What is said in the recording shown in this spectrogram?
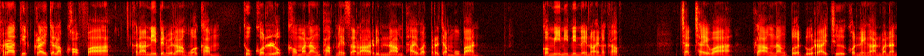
พระอาทิตย์ใกล้จะรับขอบฟ้า ขณะนี้เป็นเวลาหัวค่ำทุกคนหลบเข้ามานั่งพักในศาลาริมน้ำท้ายวัดประจำหมู่บ้าน ก็มีนิดๆหน่อยๆนะครับ ชัดชัยว่าพลางนั่งเปิดดูรายชื่อคนในงานวันนั้น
